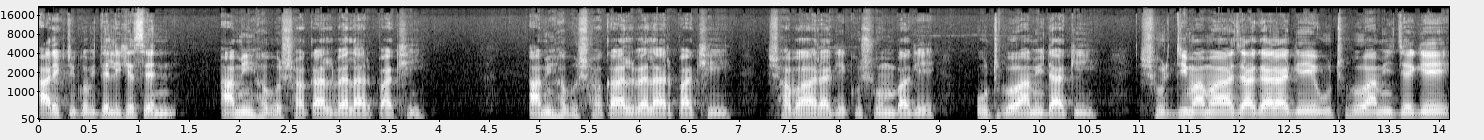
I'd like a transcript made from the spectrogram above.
আরেকটি কবিতা লিখেছেন আমি হব সকালবেলার পাখি। আমি হব সকালবেলার পাখি। সবার আগে কুসুম বাগে উঠবো আমি ডাকি। সূর্যি মামা জাগার আগে উঠবো আমি জেগে।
